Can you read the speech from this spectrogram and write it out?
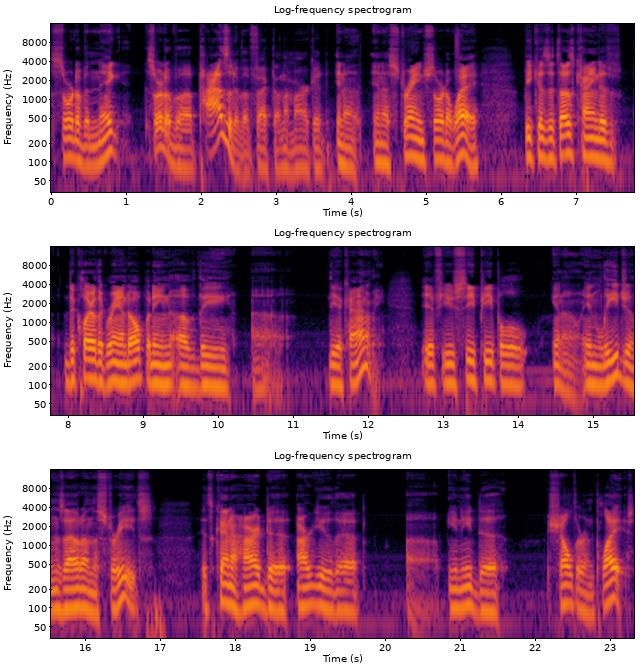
sort of a neg- sort of a positive effect on the market in a in a strange sort of way because it does kind of declare the grand opening of the uh, the economy. If you see people, you know, in legions out on the streets, it's kind of hard to argue that uh, you need to shelter in place.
